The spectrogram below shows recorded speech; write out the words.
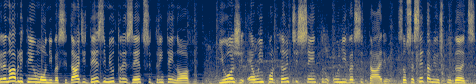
Grenoble tem uma universidade desde 1339 e hoje é um importante centro universitário. São 60 mil estudantes,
